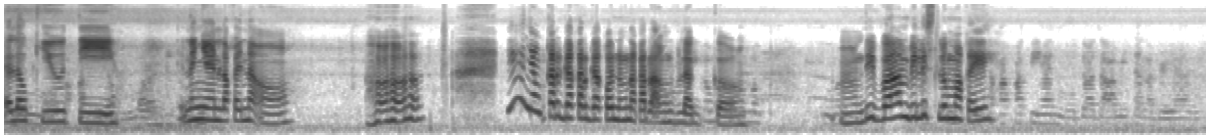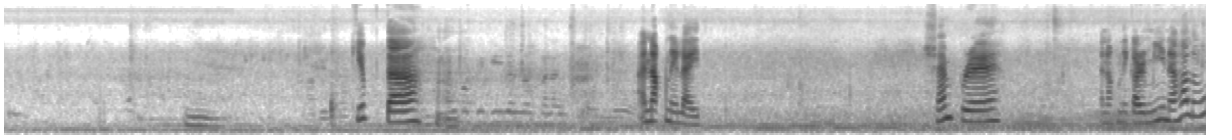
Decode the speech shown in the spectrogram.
Hello, cutie. Tignan nyo yung laki na, oh. Yan yung karga-karga ko nung nakaraang vlog ko. Hmm, di ba? Ang bilis lumaki. Hmm. Cute ta. Hmm. Anak ni Light. Siyempre, anak ni Carmina. Hello.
